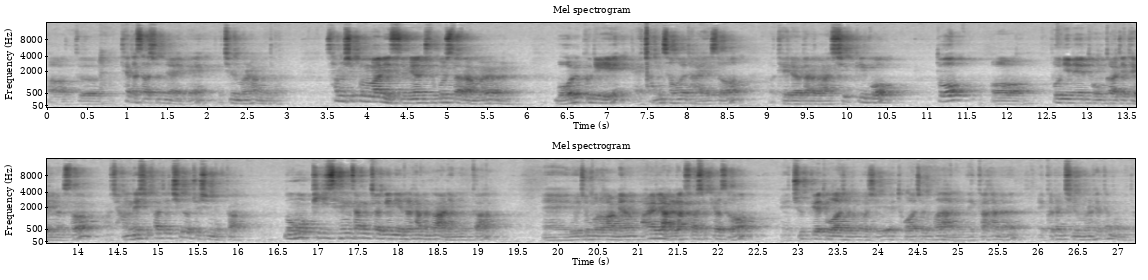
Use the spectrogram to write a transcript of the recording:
어, 그 테레사 수녀에게 질문을 합니다. 30분만 있으면 죽을 사람을 뭘 그리 정성을 다해서 데려다가 씻기고 또 어, 본인의 돈까지 대면서 장례식까지 치러주십니까? 너무 비생산적인 일을 하는 거 아닙니까? 예, 요즘으로 하면 빨리 안락사 시켜서 예, 죽게 도와주는 것이 도와주는 건 아닙니까? 하는 예, 그런 질문을 했던 겁니다.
